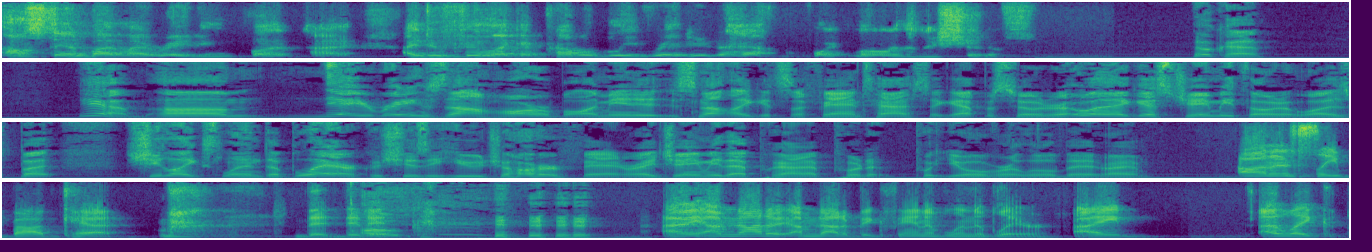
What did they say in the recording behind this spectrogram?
I'll stand by my rating. But I, I do feel like I probably rated a half a point lower than I should have. Okay. Yeah. Um, yeah, your rating's not horrible. I mean, it's not like it's a fantastic episode. Or, well, I guess Jamie thought it was, but she likes Linda Blair because she's a huge horror fan, right, Jamie? That kind of put it, put you over a little bit, right? Honestly, Bobcat that did it. Okay. I, I'm not a I'm not a big fan of Linda Blair. I I like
